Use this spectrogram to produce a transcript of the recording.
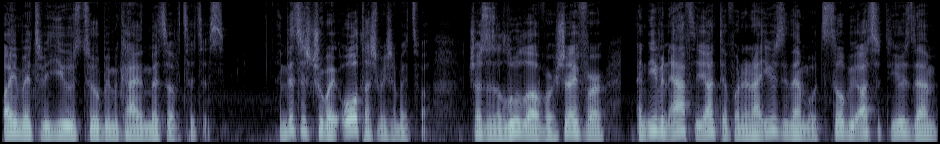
oimid to be used to be mekayim the mitzvah of tzitzis. And this is true by all tashmisha mitzvah, just as a lulav or a shefer, and even after yantif, when they're not using them, it would still be assur to use them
